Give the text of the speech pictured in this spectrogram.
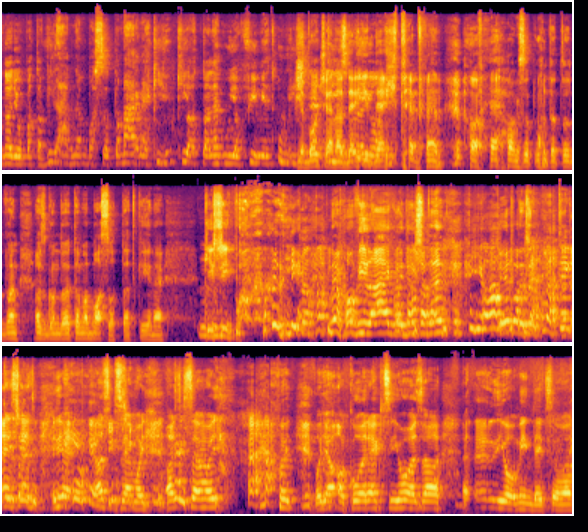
nagyobbat a világ nem baszott, a Marvel ki, kiadta a legújabb filmét, úristen, De bocsánat, de, itt, de itt ebben, ha elhangzott mondatodban, azt gondoltam, a baszottat kéne kisípolni, nem a világ, vagy Isten. Ja, Érted? Ez, ez, azt hiszem, hogy, azt hiszem, hogy hogy, hogy a, a korrekció az a... Jó, mindegy, szóval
